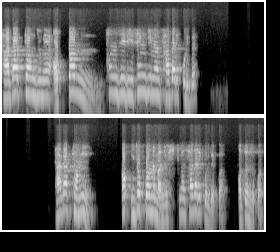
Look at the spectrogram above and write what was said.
사각형 중에 어떤 성질이 생기면 사다리꼴이 돼? 사각형이 어, 이 조건을 만족시키면 사다리꼴이 될 거야. 어떤 조건?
